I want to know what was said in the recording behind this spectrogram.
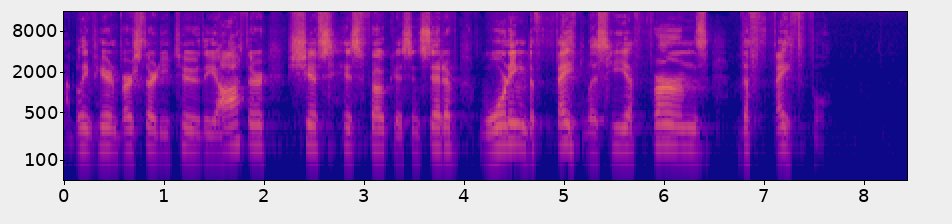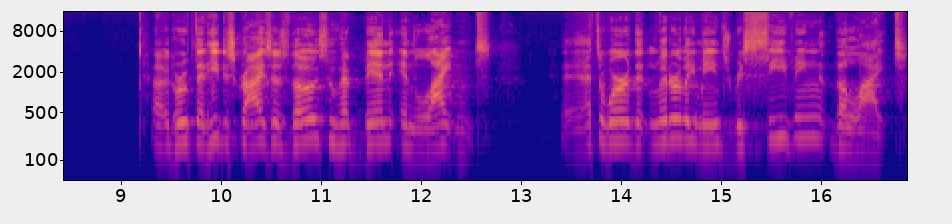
I believe here in verse 32, the author shifts his focus. Instead of warning the faithless, he affirms the faithful. A group that he describes as those who have been enlightened. That's a word that literally means receiving the light.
